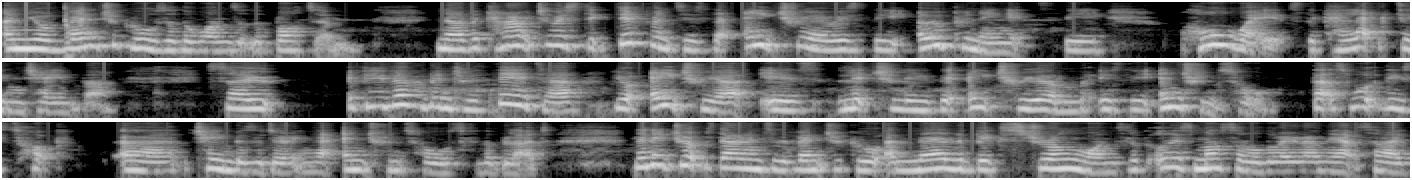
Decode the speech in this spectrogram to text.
And your ventricles are the ones at the bottom. Now the characteristic difference is that atria is the opening, it's the hallway, it's the collecting chamber. So if you've ever been to a theatre, your atria is literally the atrium is the entrance hall. That's what these top uh, chambers are doing, they're entrance halls for the blood. Then it drops down into the ventricle and they're the big strong ones. Look at all this muscle all the way around the outside.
